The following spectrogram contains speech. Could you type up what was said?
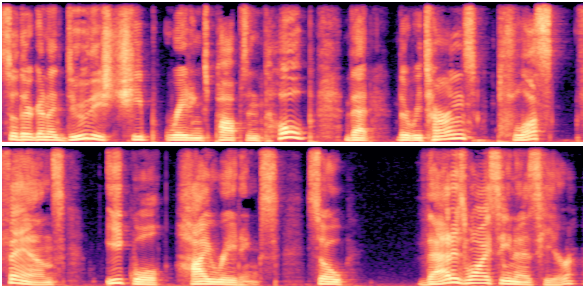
So they're going to do these cheap ratings pops and hope that the returns plus fans equal high ratings. So that is why Cena is here.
